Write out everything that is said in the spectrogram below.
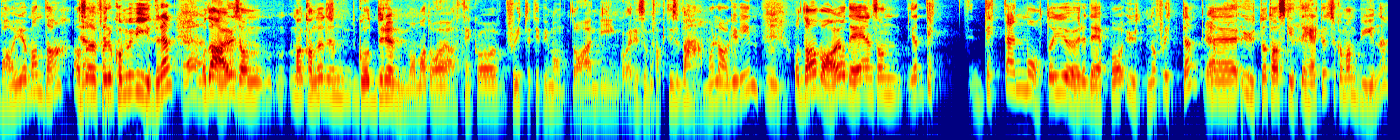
Hva gjør man da? Altså For å komme videre. Og da er jo liksom Man kan jo liksom gå og drømme om at å ja, tenk å flytte til Piemonte og ha en vingård Liksom faktisk være med å lage vin. Og da var jo det en sånn Ja, dette dette er en måte å gjøre det på uten å flytte. Ja. Eh, uten å ta skrittet helt ut, så kan man begynne.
